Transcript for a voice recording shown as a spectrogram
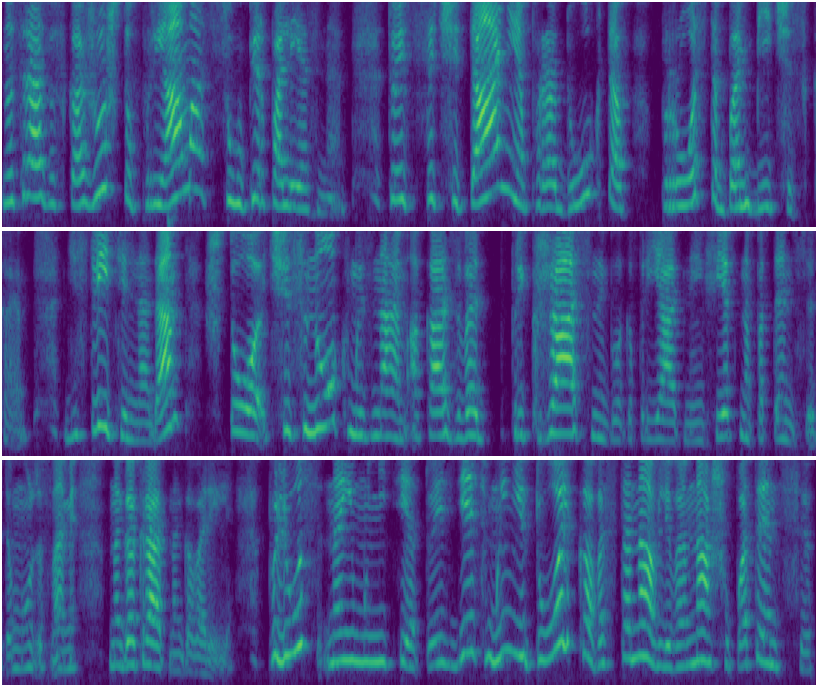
но сразу скажу, что прямо супер полезное. То есть сочетание продуктов просто бомбическое. Действительно, да, что чеснок, мы знаем, оказывает прекрасный благоприятный эффект на потенцию. Это мы уже с вами многократно говорили. Плюс на иммунитет. То есть здесь мы не только восстанавливаем нашу потенцию,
